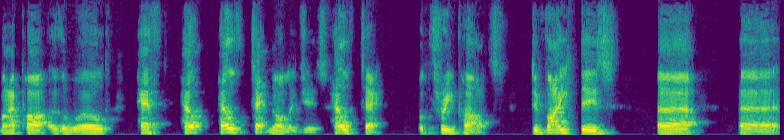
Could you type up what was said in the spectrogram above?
my part of the world, health, health, health technologies, health tech, but three parts devices, uh, uh,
